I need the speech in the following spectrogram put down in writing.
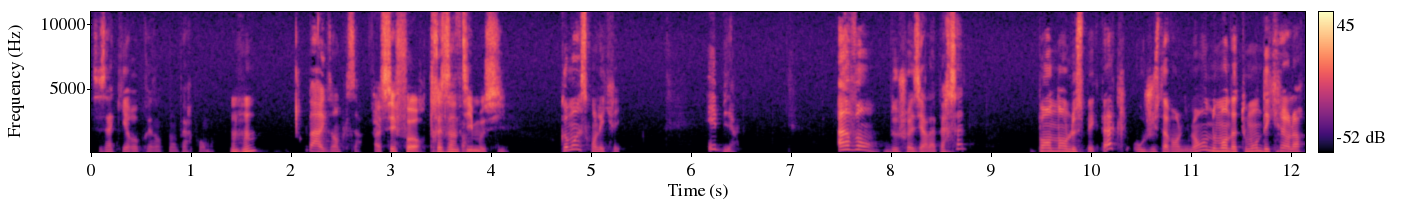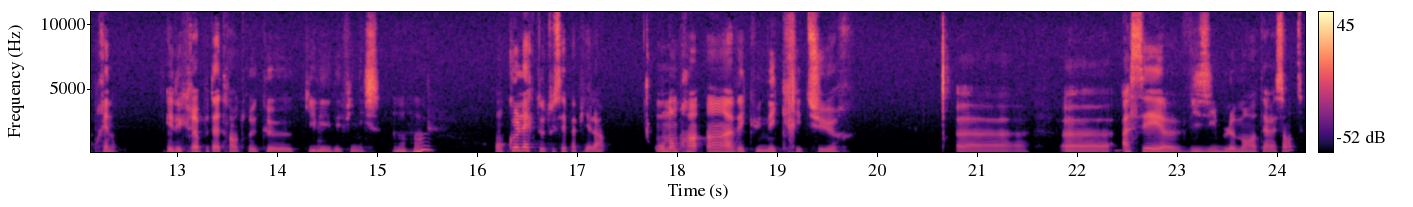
c'est ça qui représente mon père pour moi. Mhm. Par exemple, ça. Assez fort, très intime aussi. Comment est-ce qu'on l'écrit? Eh bien, avant de choisir la personne, pendant le spectacle ou juste avant le numéro, on demande à tout le monde d'écrire leur prénom et d'écrire peut-être un truc euh, qui les définisse. Mhm. On collecte tous ces papiers-là. On en prend un avec une écriture euh, euh, assez visiblement intéressante.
